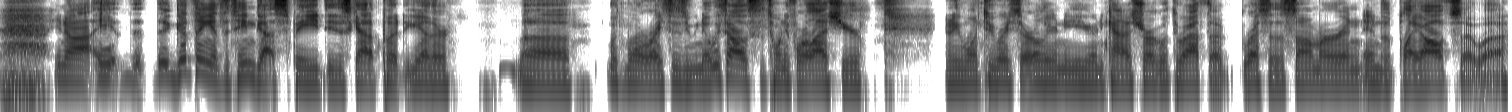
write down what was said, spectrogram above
uh, you know, I, it- the, the good thing is the team got speed. They just got to put together uh, with more races. You know, we saw this at 24 last year. You know, he won two races earlier in the year and kind of struggled throughout the rest of the summer and into the playoffs. So, uh,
